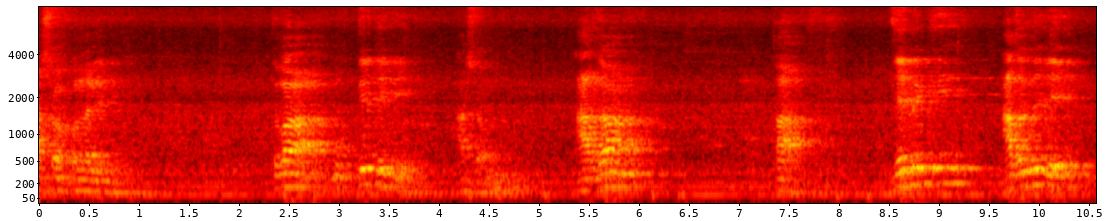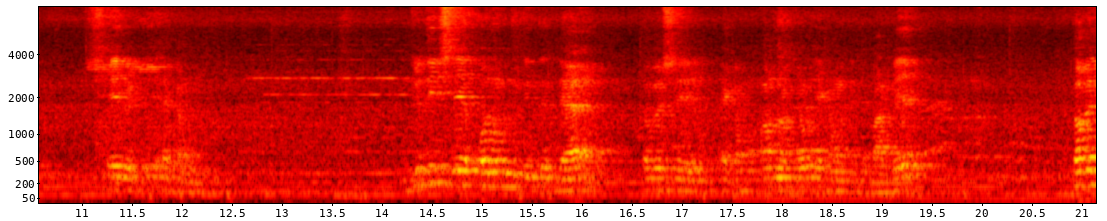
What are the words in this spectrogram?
আসো কল্যাণের দিকে তোমার মুক্তির দিকে আসো আজান যে ব্যক্তি আজান দেবে, সেই ব্যক্তি একান্ন যদি সে অনুমতি দিতে দেয়, তবে সে অন্য কেউ একামত দিতে পারবে। তবে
